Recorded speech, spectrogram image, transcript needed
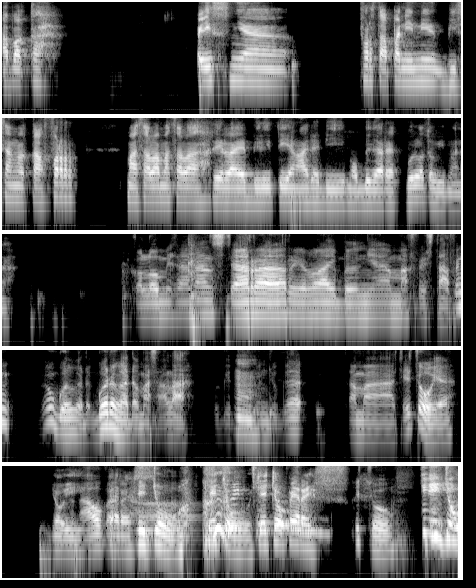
apakah pace-nya Verstappen ini bisa nge-cover masalah-masalah reliability yang ada di mobil Red Bull atau gimana? Kalau misalkan secara reliable-nya Max Verstappen, gue udah gue udah nggak ada masalah. Begitupun juga sama Ceco ya. Yoi, Tahu kan? Perez. Ceco. Ceco, Ceco Perez. Ceco. Cico.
